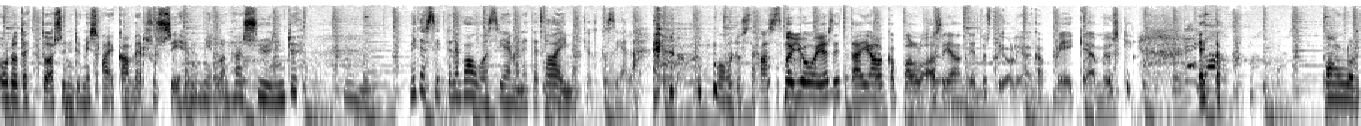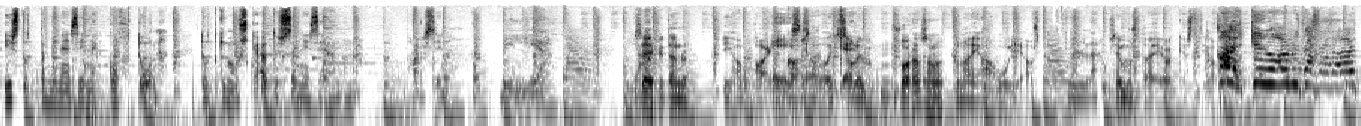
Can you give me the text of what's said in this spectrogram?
odotettua syntymisaikaa versus siihen, milloin hän syntyi. Hmm. Mitäs sitten ne vauvan siemenet ja taimet, jotka siellä kohdussa kasvaa? No joo, ja sitten tämä jalkapalloasia tietysti oli aika veikeä myöskin, että pallon istuttaminen sinne kohtuun tutkimuskäytössä, niin sehän on varsin villiä. Se ei pitänyt ihan paikkaansa. Ei se oikein. se oli suoraan sanottuna ihan huijausta. Kyllä. Semmoista ei oikeasti ole. Kaikki noin, mitä sä sanoit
